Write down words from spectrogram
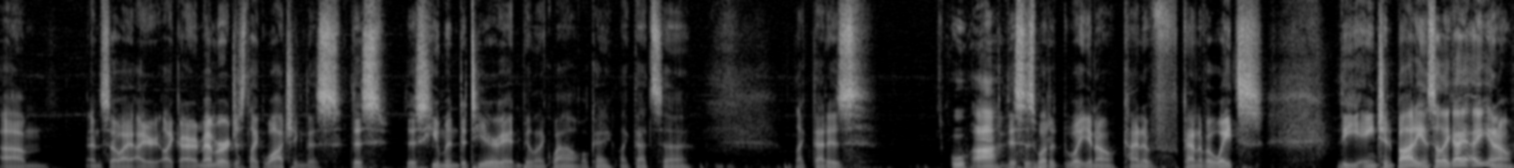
Um and so I, I like i remember just like watching this this this human deteriorate and being like wow okay like that's uh like that is Ooh, ah. this is what it, what you know kind of kind of awaits the ancient body. And so like I, I you know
